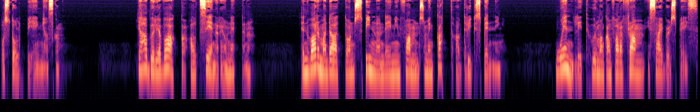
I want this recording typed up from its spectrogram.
på stolp i engelska. Jag har börjat vaka allt senare om nätterna. Den varma datorn spinnande i min famn som en katt av trygg spänning. Oändligt hur man kan fara fram i cyberspace.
